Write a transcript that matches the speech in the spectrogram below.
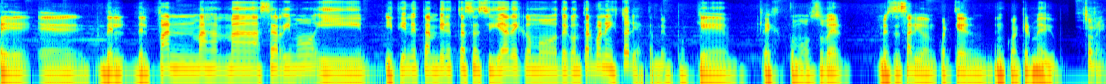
eh, eh, del, del fan más, más acérrimo y, y tiene también esta sensibilidad de como de contar buenas historias también, porque es como súper necesario en cualquier, en cualquier medio. Sorry.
